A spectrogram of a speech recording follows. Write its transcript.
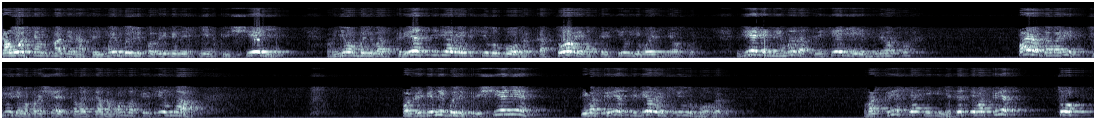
Колоссям 2.12. Мы были погребены с ним в крещении, в нем были воскресли верой в силу Бога, который воскресил его из мертвых. Верим ли мы в воскресение из мертвых? Павел говорит людям, обращаясь к колоссянам, он воскресил нас. Погребены были в крещении и воскресли верой в силу Бога. Воскрес я или нет? Если воскрес, то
